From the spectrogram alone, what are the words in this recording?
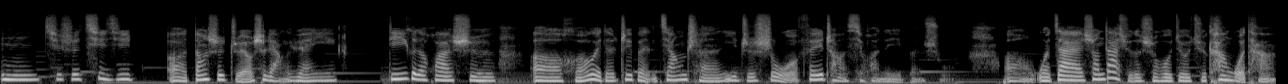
嗯，其实契机呃，当时主要是两个原因。第一个的话是，呃，何伟的这本《江城》一直是我非常喜欢的一本书，嗯，我在上大学的时候就去看过它，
